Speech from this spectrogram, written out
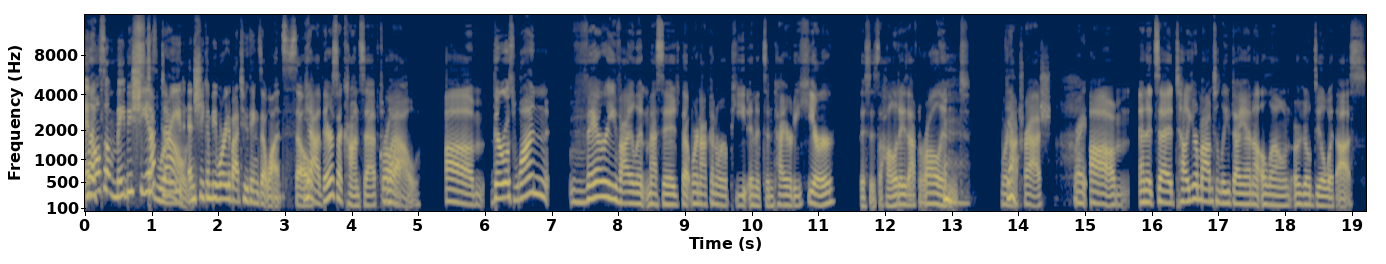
And Like, also, maybe she is worried down. and she can be worried about two things at once. So, Yeah, there's a concept. Grow up. Um, there was one very violent message that we're not going to repeat in its entirety here. This is the holidays after all, and we're Yeah. not trash. right. Um, and it said, "Tell your mom to leave Diana alone, or you'll deal with us."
